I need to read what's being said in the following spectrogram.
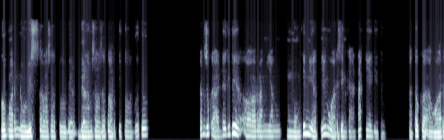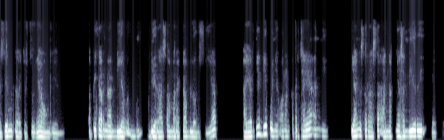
gue kemarin nulis salah satu dalam salah satu artikel gue tuh kan suka ada gitu ya orang yang mungkin niatnya ngewarisin ke anaknya gitu atau ke ngewarisin ke cucunya mungkin tapi karena dia dirasa mereka belum siap akhirnya dia punya orang kepercayaan nih yang serasa anaknya sendiri gitu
